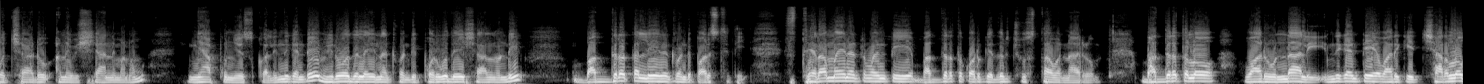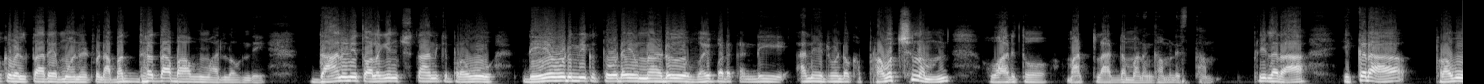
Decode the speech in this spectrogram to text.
వచ్చాడు అనే విషయాన్ని మనం జ్ఞాపకం చేసుకోవాలి. ఎందుకంటే విరోధులైనటువంటి పొరుగు దేశాల నుండి భద్రత లేనటువంటి పరిస్థితి. స్థిరమైనటువంటి భద్రత కొరకు ఎదురు చూస్తూ ఉన్నారు. భద్రతలో వారు ఉండాలి. ఎందుకంటే వారికి చెరలోకి వెళ్తారేమో అనేటువంటి అభద్రతా భావం వారిలో ఉంది. దానిని తొలగించడానికి ప్రభు దేవుడు మీకు తోడై ఉన్నాడు భయపడకండి అనేటువంటి ఒక ప్రవచనం వారితో మాట్లాడడం మనం గమనిస్తాం. పిల్లరా ఇక్కడ ప్రభు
